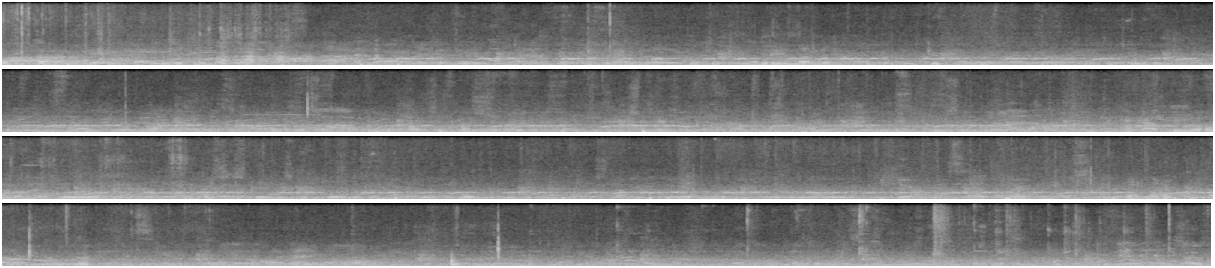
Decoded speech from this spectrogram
Verschillende commentaren. Ik heb Het gaat niet meer om dat hij zo in dat systeem is gekomen dat hij zo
